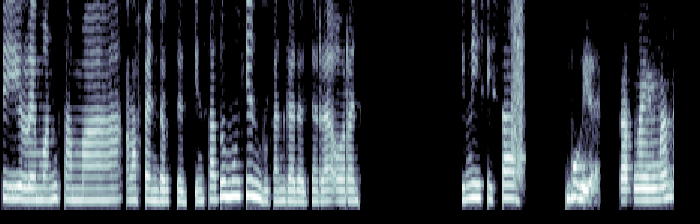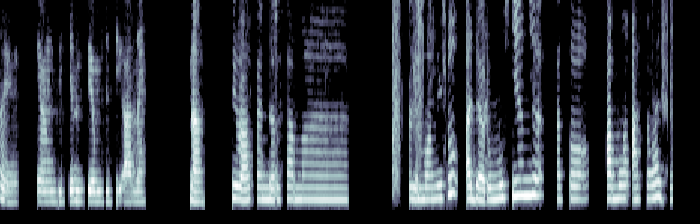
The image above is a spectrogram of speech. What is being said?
si lemon sama lavender jadiin satu mungkin bukan gara-gara orange ini sisa. Sembuh ya? Karena yang mana ya? Yang bikin dia menjadi aneh. Si lavender sama lemon itu ada rumusnya nggak? Atau kamu asal aja?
